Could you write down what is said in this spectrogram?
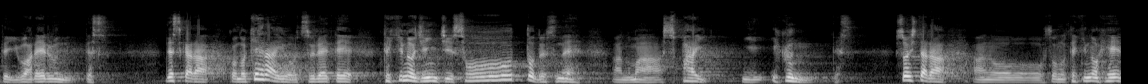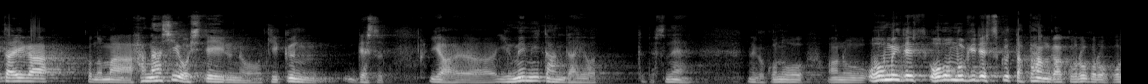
て言われるんです。ですから、この家来を連れて敵の陣地、そーっとですね、あのまあ、スパイに行くんです。そしたら、あの、その敵の兵隊が、このまあ、話をしているのを聞くんです。いや、夢見たんだよってですね。なんかこの、あの、大麦で、大麦で作ったパンがゴロゴロ転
